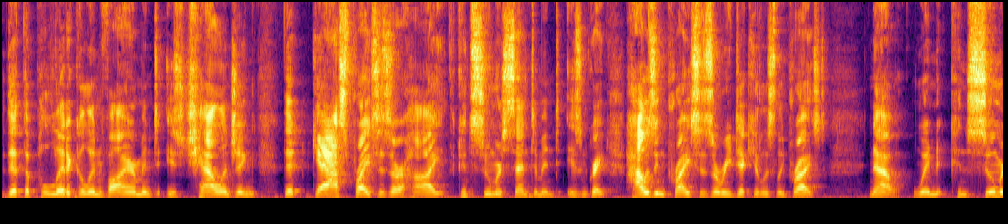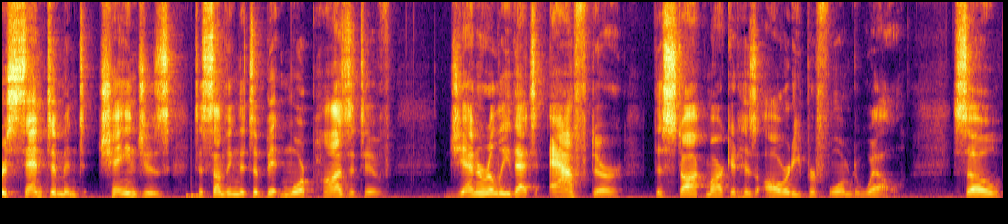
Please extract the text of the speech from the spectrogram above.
that the political environment is challenging, that gas prices are high, the consumer sentiment isn't great. Housing prices are ridiculously priced. Now, when consumer sentiment changes to something that's a bit more positive, generally that's after the stock market has already performed well. So,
